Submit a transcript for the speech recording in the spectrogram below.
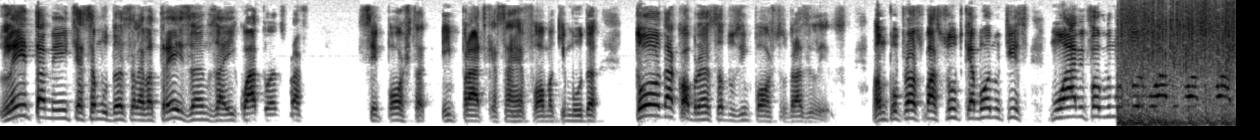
lentamente essa mudança leva três anos aí, quatro anos para ser posta em prática essa reforma que muda toda a cobrança dos impostos brasileiros. Vamos para o próximo assunto, que é boa notícia. Moab, fogo no motor, Moab, Moab, Moab.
